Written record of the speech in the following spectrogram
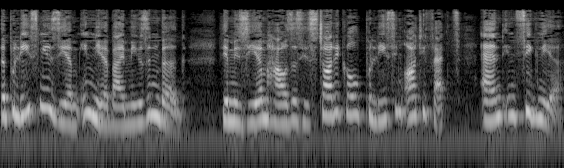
the police museum in nearby Muizenberg. The museum houses historical policing artifacts and insignia.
